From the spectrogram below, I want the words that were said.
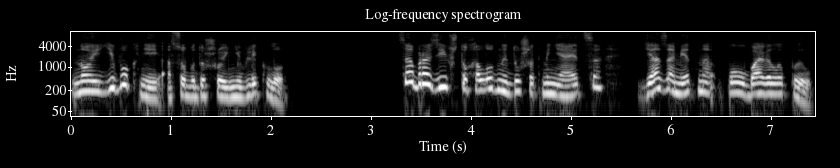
но и его к ней особо душой не влекло. Сообразив, что холодный душ отменяется, я заметно поубавила пыл.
